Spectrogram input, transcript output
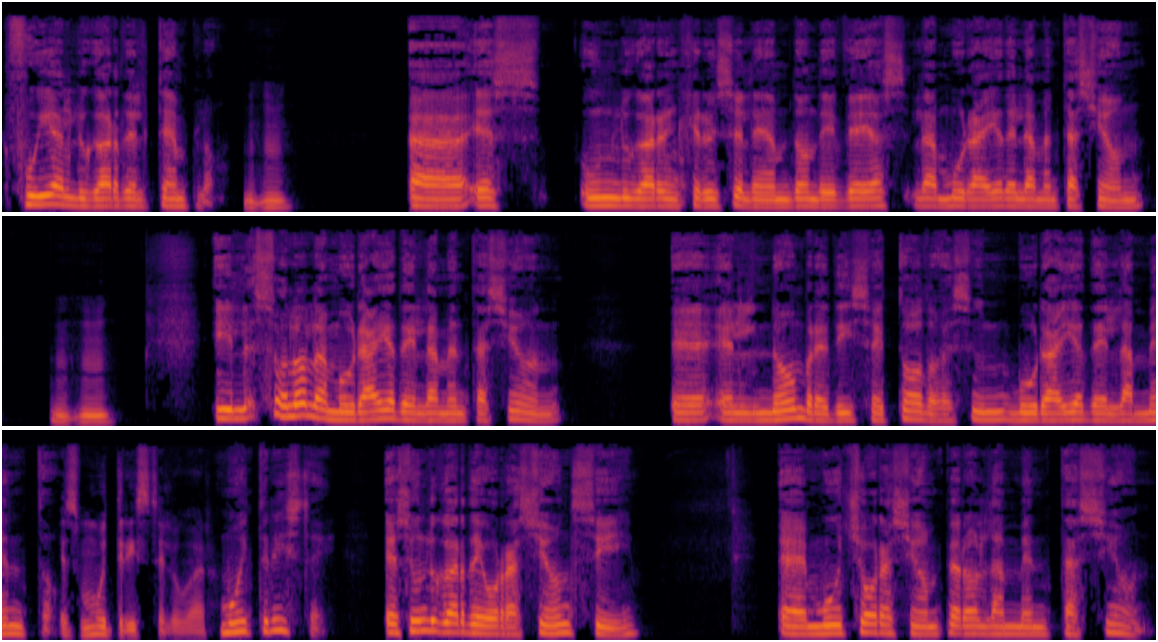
fui al lugar del templo. Ujú. Ah, es un lugar en Jerusalén donde veas la muralla de lamentación. Y solo la muralla de lamentación, eh, el nombre dice todo, es un muralla de lamento. Es muy triste el lugar. Muy triste. Es un lugar de oración, sí, eh, mucha oración, pero lamentación.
